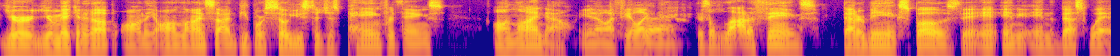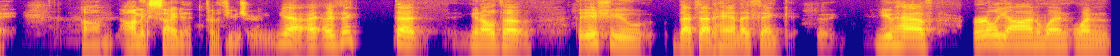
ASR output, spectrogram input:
you're you're making it up on the online side, and people are so used to just paying for things online now. You know, I feel like yeah. there's a lot of things that are being exposed in in, in the best way. Um, I'm excited for the future. yeah I, I think that you know the the issue that's at hand i think uh, you have early on when when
